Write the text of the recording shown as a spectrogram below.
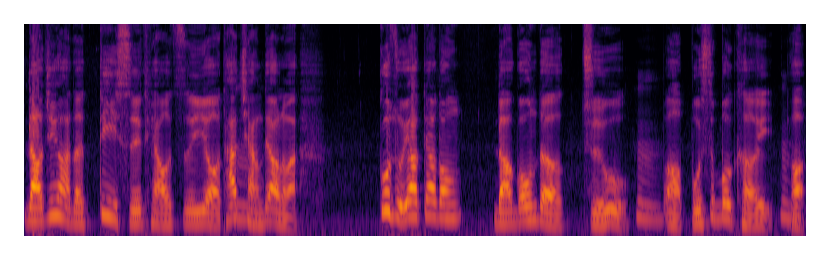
劳基法的第十条之一哦，他强调了嘛，雇主要调动劳工的职务，嗯，哦，不是不可以哦，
